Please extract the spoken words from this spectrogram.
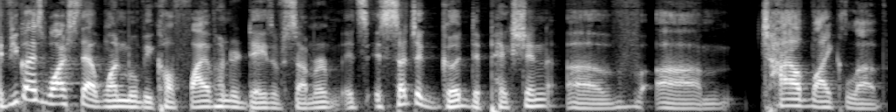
if you guys watch that one movie called 500 Days of Summer, it's it's such a good depiction of um, childlike love.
